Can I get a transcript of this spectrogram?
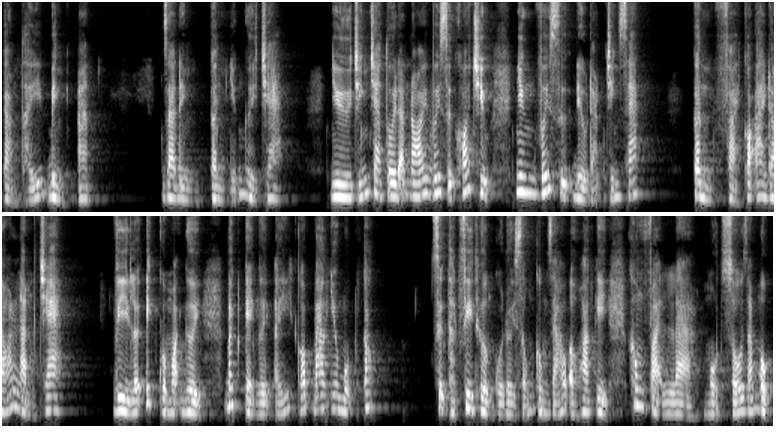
cảm thấy bình an. Gia đình cần những người cha. Như chính cha tôi đã nói với sự khó chịu nhưng với sự đều đặn chính xác cần phải có ai đó làm cha vì lợi ích của mọi người bất kể người ấy có bao nhiêu mụn cóc sự thật phi thường của đời sống công giáo ở Hoa Kỳ không phải là một số giám mục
